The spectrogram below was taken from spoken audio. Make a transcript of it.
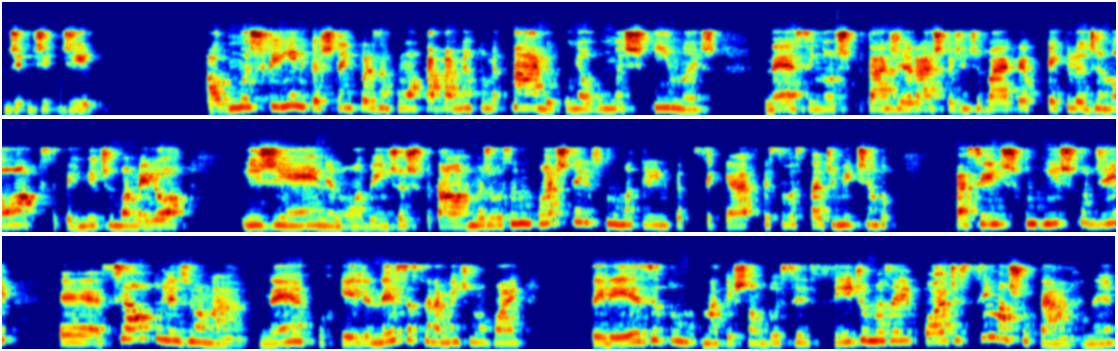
de, de, de algumas clínicas têm, por exemplo, um acabamento metálico em algumas quinas, né? Assim, hospitais gerais que a gente vai até porque aquilo é de inox, permite uma melhor higiene no ambiente hospitalar, mas você não pode ter isso numa clínica psiquiátrica se você está admitindo pacientes com risco de é, se autolesionar, né? Porque ele necessariamente não vai ter êxito na questão do suicídio, mas ele pode se machucar, né?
